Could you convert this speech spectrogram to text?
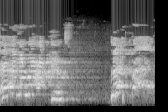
and the rockets that flag?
